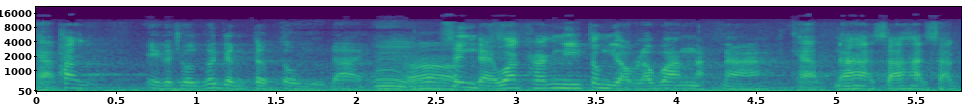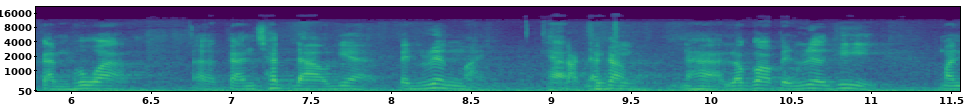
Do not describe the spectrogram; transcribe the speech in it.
ครับภาคเอกชนก็ยังเติบโตอยู่ได้อืมอ่าซึ่งแต่ว่าครั้งนี้ต้องยอมรับว่าหนักหนาครับนะฮะสาหัสสากันเพราะว่าเอ่อการชัดดาวน์เนี่ยเป็นเรื่องใหม่ครับหนักนะครับจริงนะฮะแล้วก็เป็นเรื่องที่มัน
